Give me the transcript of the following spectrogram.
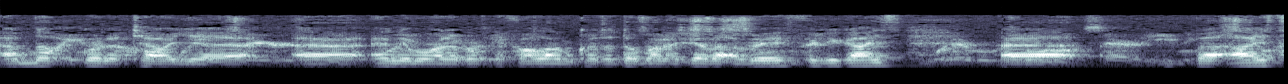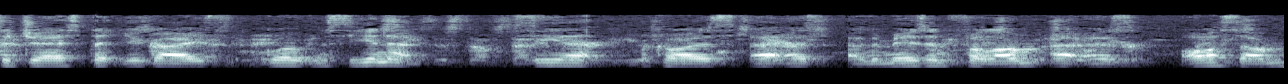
I'm not going to tell you uh, any more about the film because I don't want to give it away for you guys. Uh, but I suggest that you guys go out and see it, see it because it is an amazing film. It is awesome.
